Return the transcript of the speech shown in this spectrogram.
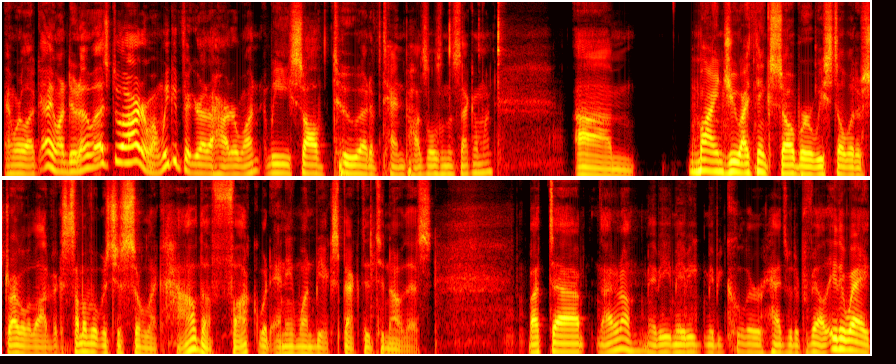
and we're like, hey, want to do another? Let's do a harder one. We can figure out a harder one. We solved two out of 10 puzzles in the second one. Um, mind you, I think sober, we still would have struggled with a lot of it because some of it was just so like, how the fuck would anyone be expected to know this? But uh, I don't know. Maybe, maybe, maybe cooler heads would have prevailed. Either way,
